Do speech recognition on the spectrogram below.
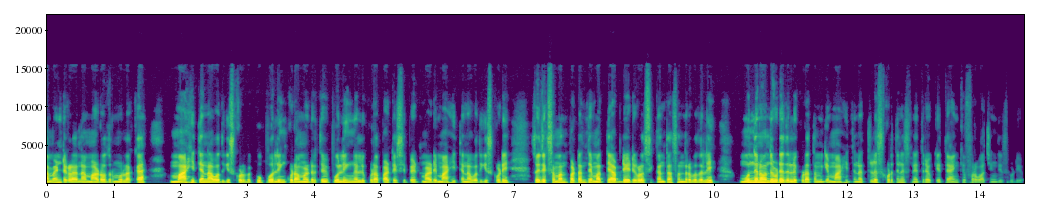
ಕಮೆಂಟ್ಗಳನ್ನು ಮಾಡೋದ್ರ ಮೂಲಕ ಮಾಹಿತಿಯನ್ನ ಒದಗಿಸ್ಕೊಡ್ಬೇಕು. ಪೋಲಿಂಗ್ ಕೂಡ ಮಾಡಿರ್ತೀವಿ. ಪೋಲಿಂಗ್ನಲ್ಲಿ ಕೂಡ ಪಾರ್ಟಿಸಿಪೇಟ್ ಮಾಡಿ ಮಾಹಿತಿಯನ್ನ ಒದಗಿಸ್ಕೊಡಿ. ಸೊ ಇದಕ್ಕೆ ಸಂಬಂಧಪಟ್ಟಂತೆ ಮತ್ತೆ ಅಪ್ಡೇಟ್ಗಳು ಸಿಕ್ಕಂತಹ ಸಂದರ್ಭದಲ್ಲಿ ಮುಂದಿನ ಒಂದು ವಿಡಿಯೋದಲ್ಲಿ ಕೂಡ ತಮಗೆ ಮಾಹಿತಿಯನ್ನು ತಿಳಿಸ್ಕೊಡ್ತೀನಿ ಸ್ನೇಹಿತರೆ. Okay thank you for watching this video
